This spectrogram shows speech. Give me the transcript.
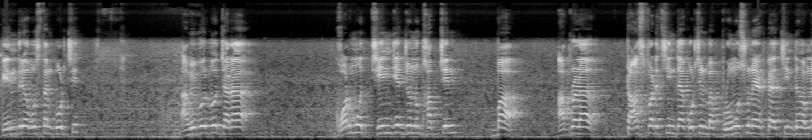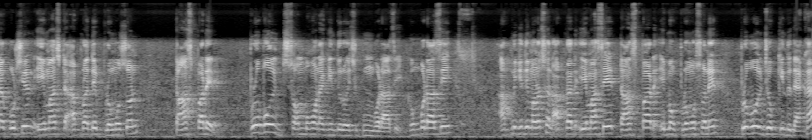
কেন্দ্রে অবস্থান করছে। আমি বলব, যারা কর্ম চেঞ্জের জন্য ভাবছেন বা আপনারা ট্রান্সফারের চিন্তা করছেন বা প্রমোশনের একটা চিন্তাভাবনা করছিলেন এই মাসটা আপনাদের প্রমোশন ট্রান্সফারের প্রবল সম্ভাবনা কিন্তু রয়েছে কুম্ভ রাশি। কুম্ভ রাশি, আপনি যদি মানুষ হন আপনার এ মাসে ট্রান্সফার এবং প্রমোশনের প্রবল যোগ কিন্তু দেখা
